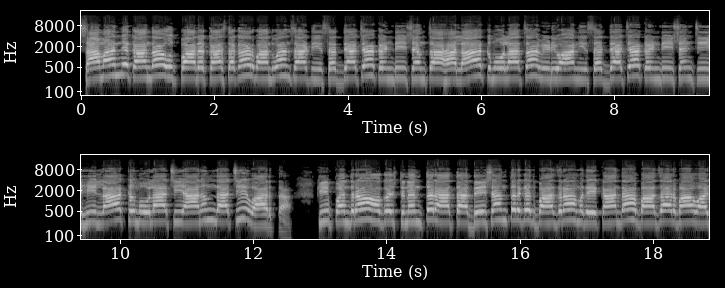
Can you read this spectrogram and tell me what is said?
सामान्य कांदा उत्पादक कास्तकार बांधवांसाठी सध्याच्या कंडिशनचा हा लाख मोलाचा व्हिडिओ आणि सध्याच्या कंडिशनची ही लाख मोलाची आनंदाची वार्ता की पंधरा ऑगस्ट नंतर आता देशांतर्गत बाजारामध्ये कांदा बाजार भावात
